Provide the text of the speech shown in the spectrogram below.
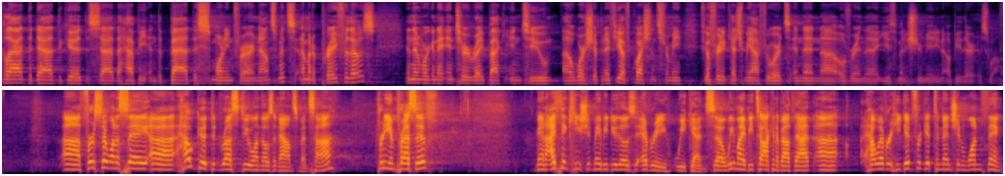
glad, the dad, the good, the sad, the happy, and the bad this morning for our announcements. And I'm going to pray for those, and then we're going to enter right back into uh, worship. And if you have questions for me, feel free to catch me afterwards. And then uh, over in the youth ministry meeting, I'll be there as well. Uh, first, I want to say, uh, how good did Russ do on those announcements, huh? Pretty impressive. Man, I think he should maybe do those every weekend. So we might be talking about that. Uh, however, he did forget to mention one thing.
